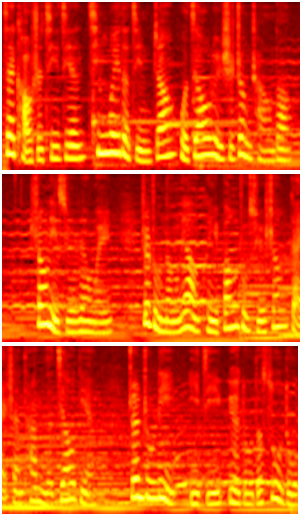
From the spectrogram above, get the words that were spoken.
在考试期间，轻微的紧张或焦虑是正常的。生理学认为，这种能量可以帮助学生改善他们的焦点、专注力以及阅读的速度。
